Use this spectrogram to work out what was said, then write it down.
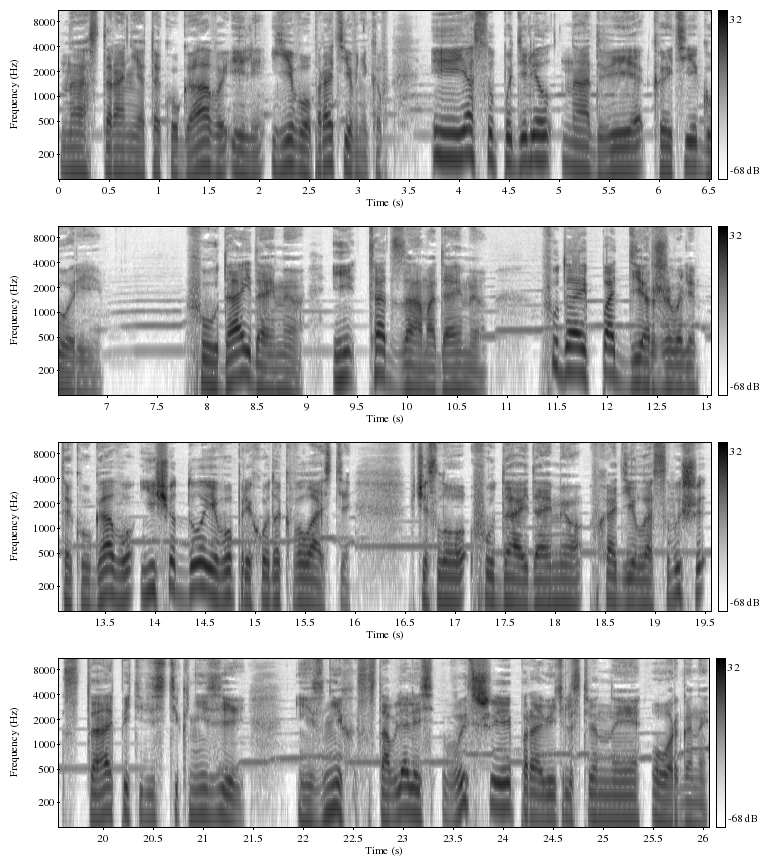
на стороне Токугавы или его противников, Иясу поделил на две категории – Фудай даймё и Тадзама даймё. Фудай поддерживали Токугаву еще до его прихода к власти. В число Фудай даймё входило свыше 150 князей. Из них составлялись высшие правительственные органы,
